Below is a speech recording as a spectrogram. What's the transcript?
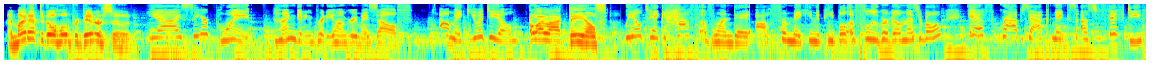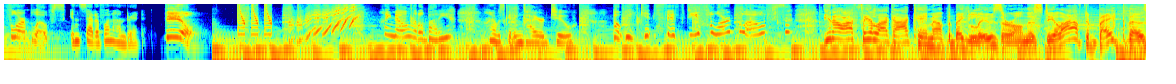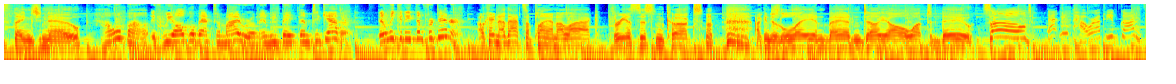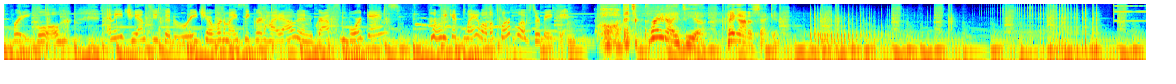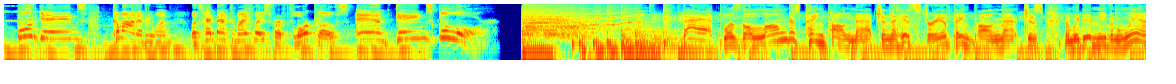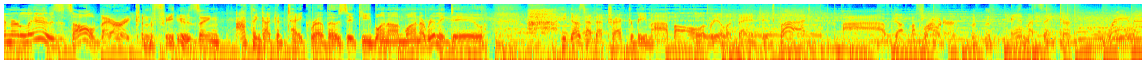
I might have to go home for dinner soon. Yeah, I see your point. I'm getting pretty hungry myself. I'll make you a deal. Oh, I like deals. We'll take half of one day off from making the people of Pflugerville miserable if Grabstack makes us 50 florp loaves instead of 100. Deal! I know, little buddy. I was getting tired too. But we get 50 florp loaves. You know, I feel like I came out the big loser on this deal. I have to bake those things, you know. How about if we all go back to my room and we bake them together? Then we can eat them for dinner. Okay, now that's a plan I like. Three assistant cooks. I can just lay in bed and tell y'all what to do. Sold! That new power up you've got is pretty cool. Any chance you could reach over to my secret hideout and grab some board games? We could play while the florp loaves are baking. Oh, that's a great idea. Hang on a second. Board games! Come on, everyone. Let's head back to my place for florp loafs and and games galore. That was the longest ping pong match in the history of ping pong matches, and we didn't even win or lose. It's all very confusing. I think I could take Robozuki one on one. I really do. He does have that tractor beam eyeball, a real advantage, but I've got my floater and my sinker. Rematch!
